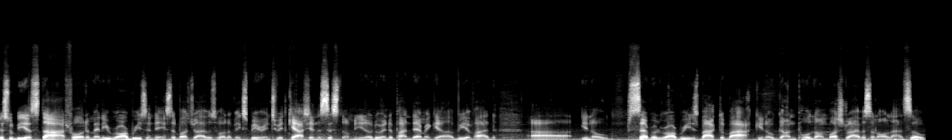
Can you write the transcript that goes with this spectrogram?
this would be a start for the many robberies and things that bus drivers will have experienced with cash in the system. You know, during the pandemic, uh, we have had, uh, you know, several robberies back to back, you know, gun pulled on bus drivers and all that. So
